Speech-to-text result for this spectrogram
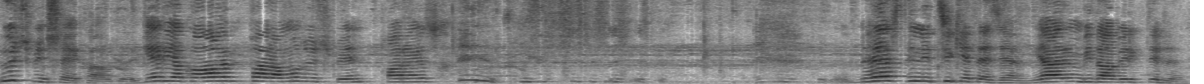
3000 şey kaldı. Geriye kalan paramız 3000. Parayı Hepsini tüketeceğim. Yarın bir daha biriktiririm.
